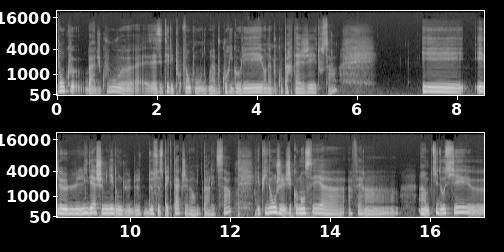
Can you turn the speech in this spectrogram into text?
donc, bah, du coup, elles étaient les. on, on a beaucoup rigolé, on a beaucoup partagé, tout ça. Et, l'idée a cheminé donc de, ce spectacle, j'avais envie de parler de ça. Et puis donc j'ai commencé à, faire un, petit dossier. Euh,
